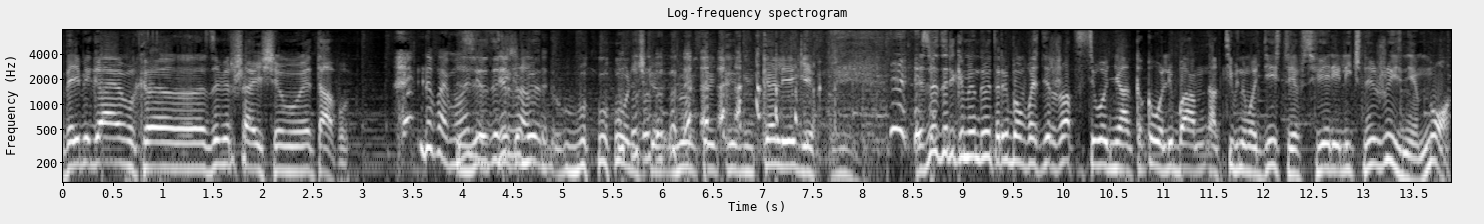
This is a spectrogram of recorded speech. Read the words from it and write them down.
перебегаем к э, завершающему этапу. Давай, молодец, Звезды держался. Олечка, ну, коллеги. Звезды рекомендуют рыбам воздержаться сегодня от какого-либо активного действия в сфере личной жизни. Но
